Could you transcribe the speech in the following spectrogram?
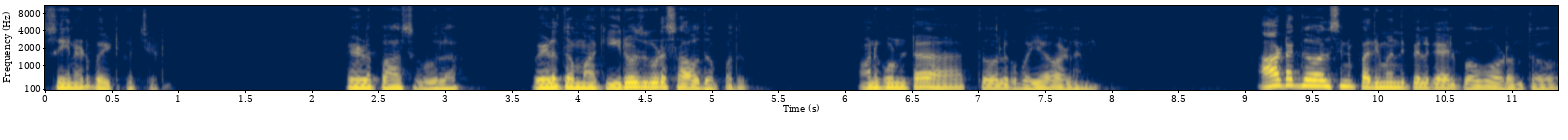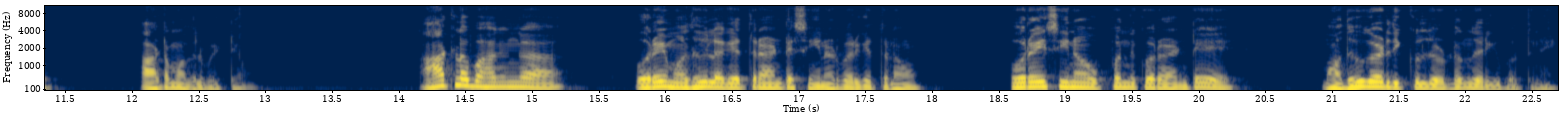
సీనడు బయటకు వచ్చాడు వీళ్ళ పాసుగూల వీళ్ళతో మాకు ఈరోజు కూడా సావు దొప్పదు అనుకుంటా తోలుకుపోయేవాళ్ళని వాళ్ళని ఆటకు కావాల్సిన పది మంది పిల్లకాయలు పోగొవడంతో ఆట మొదలుపెట్టాం. ఆటలో భాగంగా ఒరే మధు లగెత్తరా అంటే సీనడు పరిగెత్తడం ఒరే సీనా ఉప్పందుకోరా అంటే మధుగాడి దిక్కులు చూడడం జరిగిపోతున్నాయి.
